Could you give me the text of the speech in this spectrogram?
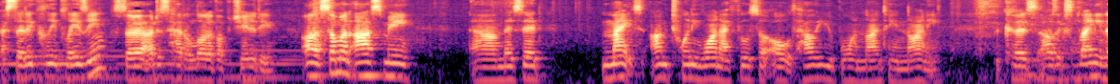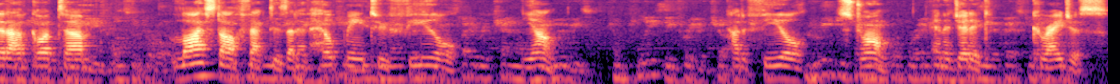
aesthetically pleasing. So I just had a lot of opportunity. Oh, someone asked me, um, they said, mate, I'm 21, I feel so old. How are you born 1990? Because I was explaining that I've got um, lifestyle factors that have helped me to feel young how to feel strong, energetic, courageous.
